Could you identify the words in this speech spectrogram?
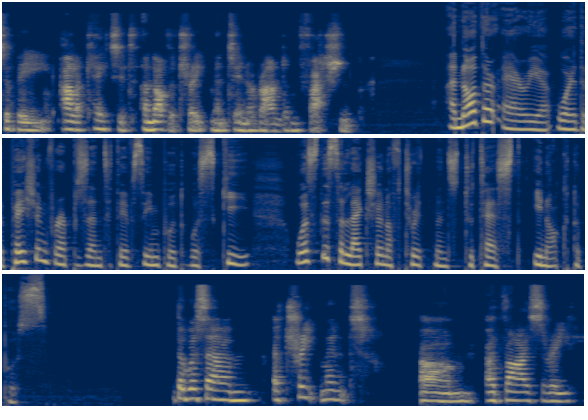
to be allocated another treatment in a random fashion. Another area where the patient representative's input was key was the selection of treatments to test in Octopus. There was um, a treatment um, advisory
